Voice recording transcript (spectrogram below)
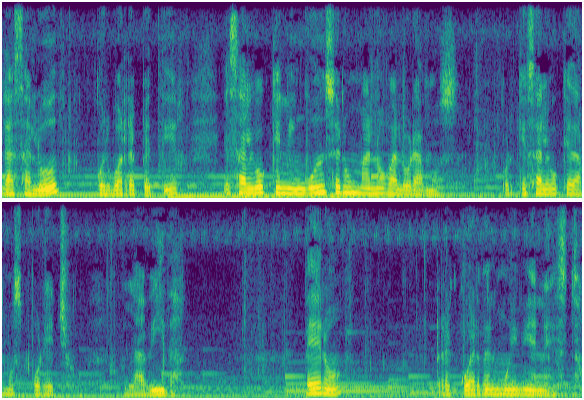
La salud, vuelvo a repetir, es algo que ningún ser humano valoramos, porque es algo que damos por hecho, la vida. Pero recuerden muy bien esto.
